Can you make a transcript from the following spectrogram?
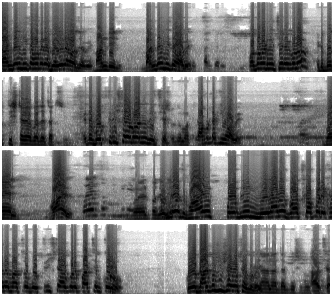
বান্ডেল নিতে হবে না ভেবে নেওয়া যাবে? বান্ডিল বান্ডেল নিতে হবে? কত করে দিচ্ছেন এগুলো? এটা বত্রিশ টাকা গজে চাচ্ছি। এটা বত্রিশ টাকা গজে দিচ্ছেন। শুধুমাত্র। কাপড়টা কি হবে? বয়েল। ভয়েল। বয়েল তো ভিউয়ার্স ভয়েল প্রবলেম মেলানো গজ কাপড় এখানে মাত্র বত্রিশ টাকা করে পাচ্ছেন কোনো। কোনো দাগ বেশি সমস্যা তো না না দেখ বেশি সমস্যা আচ্ছা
